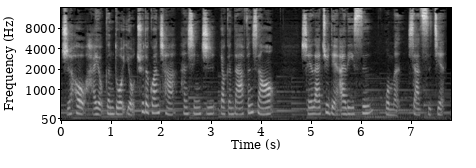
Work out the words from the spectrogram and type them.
之后还有更多有趣的观察和新知要跟大家分享哦。谁来据点爱丽丝？我们下次见。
